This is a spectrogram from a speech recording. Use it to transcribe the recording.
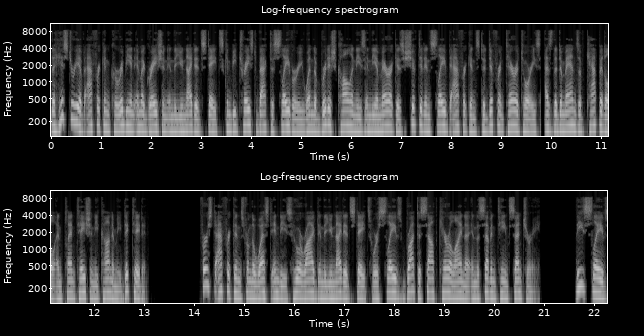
The history of African-Caribbean immigration in the United States can be traced back to slavery when the British colonies in the Americas shifted enslaved Africans to different territories, as the demands of capital and plantation economy dictated. First Africans from the West Indies who arrived in the United States were slaves brought to South Carolina in the 17th century. These slaves,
